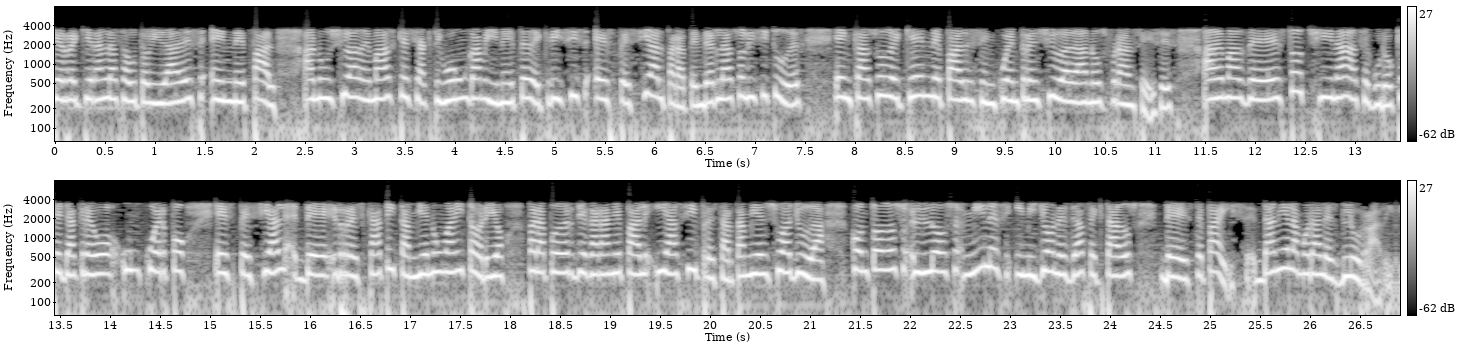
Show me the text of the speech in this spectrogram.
que requieran las autoridades en Nepal. Anunció además que se activó un gabinete de crisis especial para atender las solicitudes en caso de que en Nepal se encuentren ciudadanos franceses. Además de esto, China aseguró que ya creó un cuerpo especial de rescate y también humanitario para poder llegar a Nepal y así prestar también su ayuda con todos los miles y millones de afectados de este país. Daniela Morales, Blue Radio.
